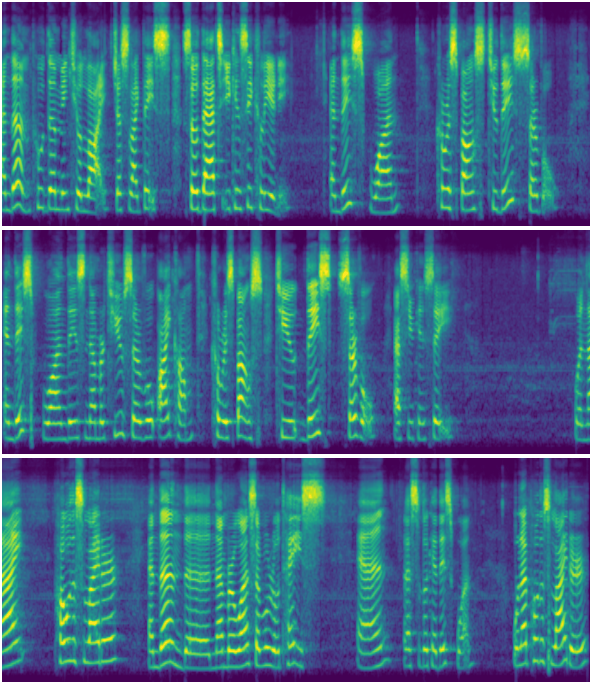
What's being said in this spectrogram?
and then put them into a line just like this so that you can see clearly. And this one corresponds to this servo. And this one, this number two servo icon corresponds to this servo as you can see. When I pull the slider and then the number one servo rotates and let's look at this one. When I pull the slider,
